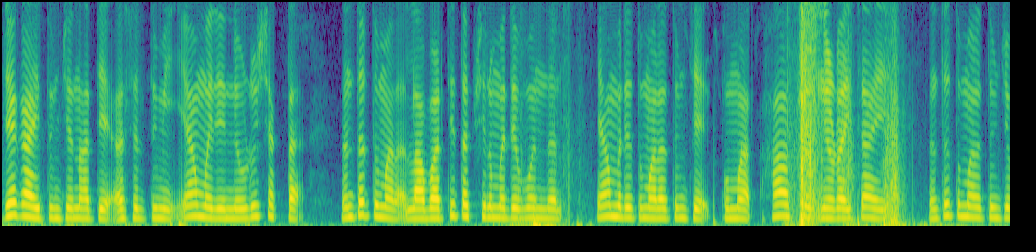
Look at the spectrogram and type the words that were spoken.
जे काही तुमचे नाते असेल तुम्ही यामध्ये निवडू शकता. नंतर तुम्हाला लाभार्थी तपशीलमध्ये वंदन यामध्ये तुम्हाला तुमचे कुमार हा ऑप्शन निवडायचा आहे. नंतर तुम्हाला तुमचे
